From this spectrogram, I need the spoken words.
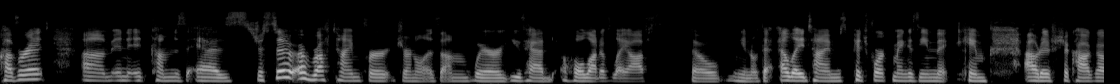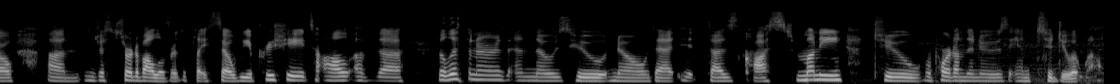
cover it. Um, and it comes as just a, a rough time for journalism where you've had a whole lot of layoffs so, you know, the LA Times, Pitchfork magazine that came out of Chicago, um, just sort of all over the place. So we appreciate to all of the the listeners and those who know that it does cost money to report on the news and to do it well.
